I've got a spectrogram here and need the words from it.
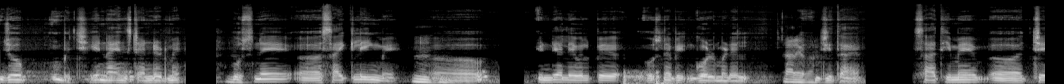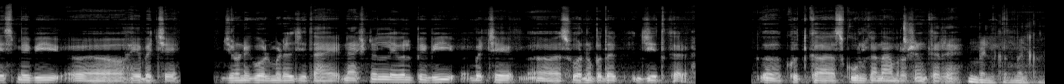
जो बच्ची है नाइन्थ स्टैंडर्ड में उसने साइकिलिंग में इंडिया लेवल पे उसने भी गोल्ड मेडल जीता है। साथ ही में चेस में भी है बच्चे जिन्होंने गोल्ड मेडल जीता है। नेशनल लेवल पे भी बच्चे स्वर्ण पदक जीत कर खुद का स्कूल का नाम रोशन कर रहे हैं। बिल्कुल बिल्कुल।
